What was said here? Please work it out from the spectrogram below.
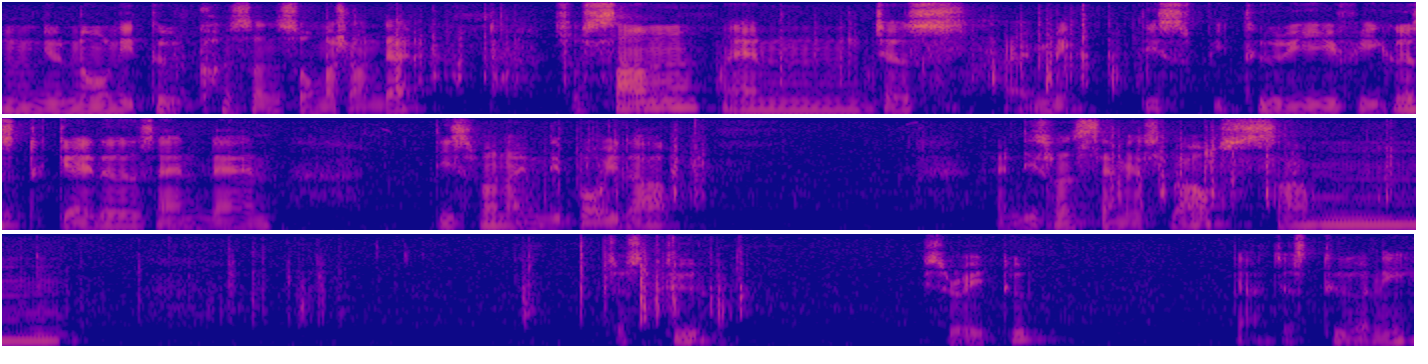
mm, you no need to concern so much on that so sum and just I make these three figures together and then this one I boil it up. And this one same as well. Sum just two. Is already two. Yeah just two only.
